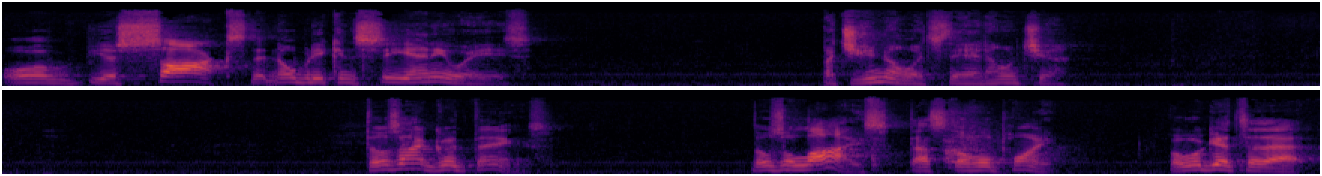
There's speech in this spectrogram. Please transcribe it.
or your socks that nobody can see anyways. But you know it's there, don't you? Those aren't good things. Those are lies. That's the whole point. But we'll get to that.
